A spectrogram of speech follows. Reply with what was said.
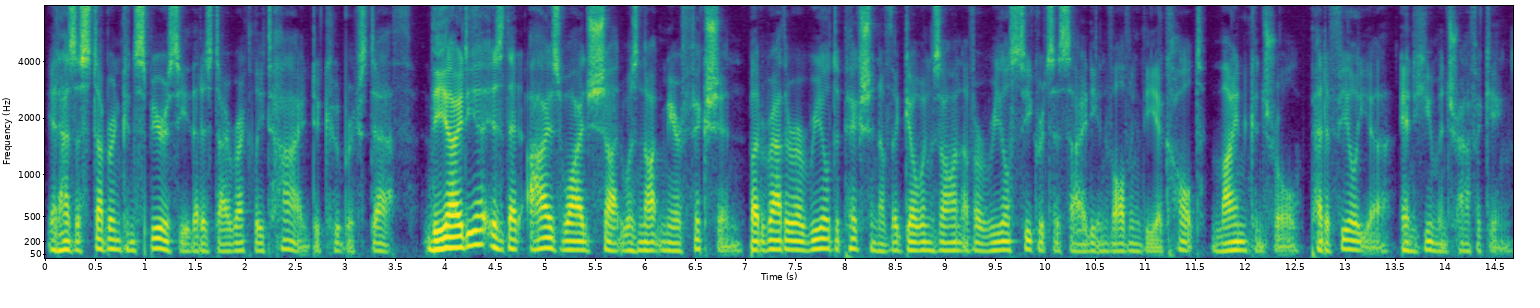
It has a stubborn conspiracy that is directly tied to Kubrick's death. The idea is that Eyes Wide Shut was not mere fiction, but rather a real depiction of the goings on of a real secret society involving the occult, mind control, pedophilia, and human trafficking.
